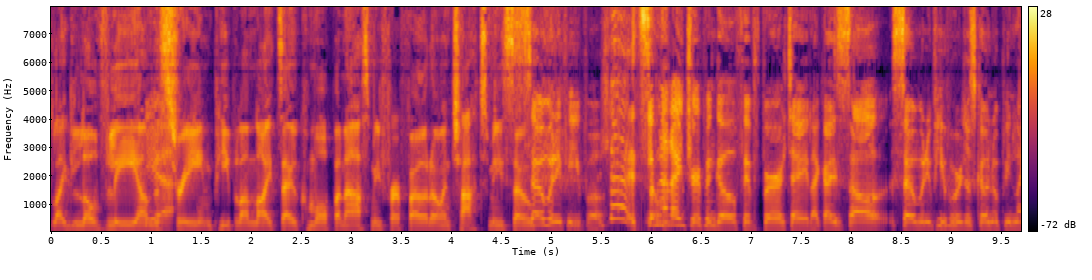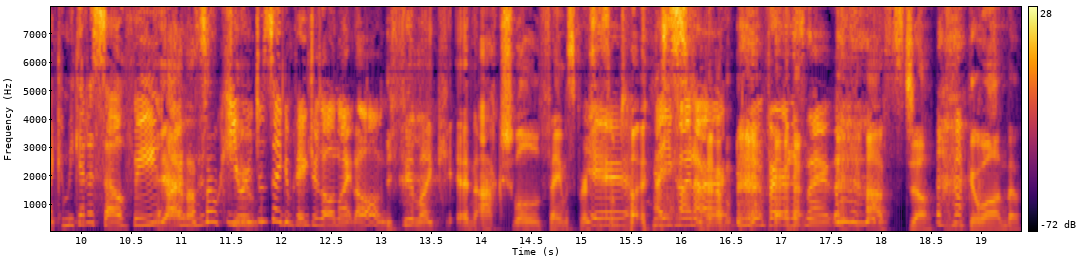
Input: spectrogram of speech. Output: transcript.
like lovely on yeah. the street, and people on nights out come up and ask me for a photo and chat to me. So so many people. Yeah, it's even so, at our Dripping Gold fifth birthday. Like I saw so many people were just going up being like, "Can we get a selfie?" Yeah, I'm, that's so cute. You were just taking pictures all night long. You feel like an actual famous person yeah. sometimes. And you kind of are. In fairness now. ah, stop. Go on though.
